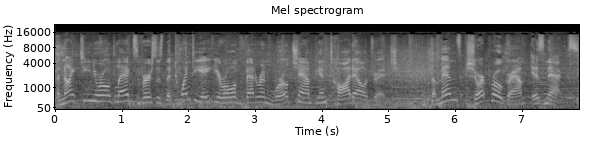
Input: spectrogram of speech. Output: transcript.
The 19-year-old legs versus the 28-year-old veteran world champion Todd Eldredge. The men's short program is next.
